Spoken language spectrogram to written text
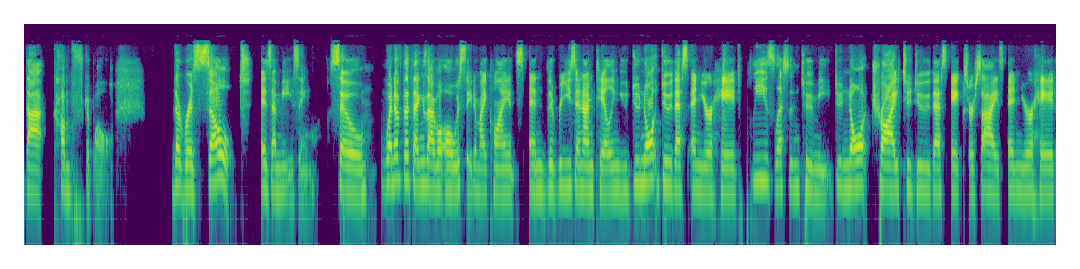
that comfortable. The result is amazing. So, one of the things I will always say to my clients, and the reason I'm telling you, do not do this in your head. Please listen to me. Do not try to do this exercise in your head.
